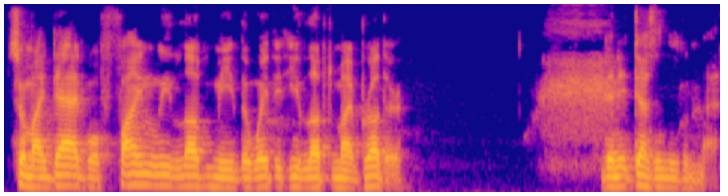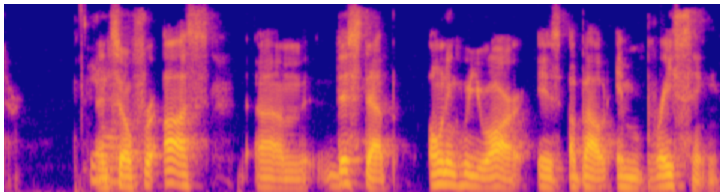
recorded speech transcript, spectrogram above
So my dad will finally love me the way that he loved my brother then it doesn't even matter. Yeah. And so for us, um, this step, owning who you are, is about embracing,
